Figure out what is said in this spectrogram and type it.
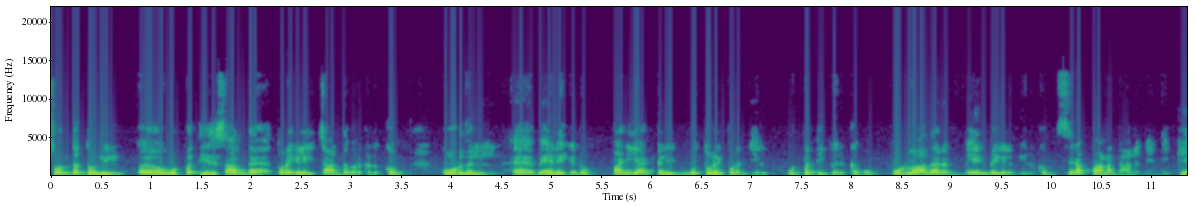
சொந்த தொழில் உற்பத்தி சார்ந்த துறைகளை சார்ந்தவர்களுக்கும் கூடுதல் வேலைகளும் பணியாட்களின் ஒத்துழைப்புடன் இரு உற்பத்தி பெருக்கமும் பொருளாதார மேன்மைகளும் இருக்கும் சிறப்பான நாளுங்க இன்னைக்கு.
